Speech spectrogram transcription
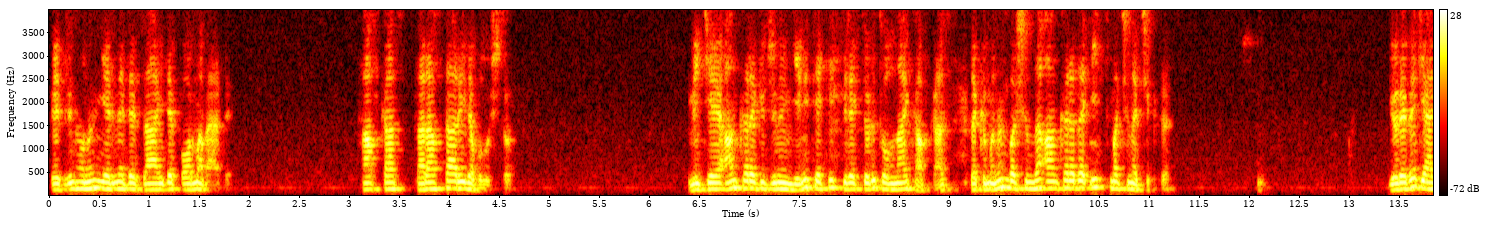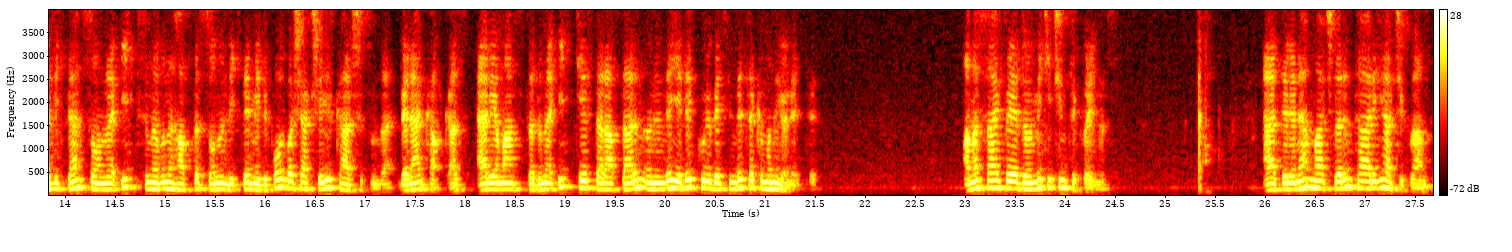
Pedrinho'nun yerine de Zahide forma verdi. Kafkas, taraftarıyla buluştu. Mike Ankara gücünün yeni teknik direktörü Tolunay Kafkas, takımının başında Ankara'da ilk maçına çıktı. Göreve geldikten sonra ilk sınavını hafta sonu ligde Medipol Başakşehir karşısında veren Kafkas, Eryaman stadına ilk kez taraftarın önünde yedek kulübesinde takımını yönetti. Ana sayfaya dönmek için tıklayınız. Ertelenen maçların tarihi açıklandı.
